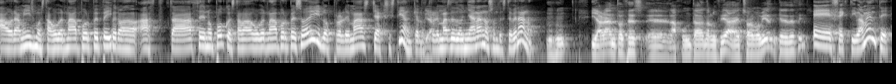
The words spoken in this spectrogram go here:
Ahora mismo está gobernada por PP, pero hasta hace no poco estaba gobernada por PSOE y los problemas ya existían, que los Ya. problemas de Doñana no son de este verano. Y ahora entonces, eh, ¿la Junta de Andalucía ha hecho algo bien, quieres decir? Efectivamente.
